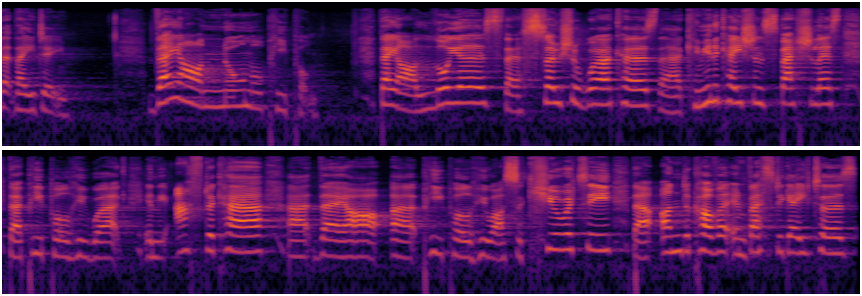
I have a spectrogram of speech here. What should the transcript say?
that they do. They are normal people. They are lawyers, they're social workers, they're communication specialists, they're people who work in the aftercare, uh, they are uh, people who are security, they're undercover investigators.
